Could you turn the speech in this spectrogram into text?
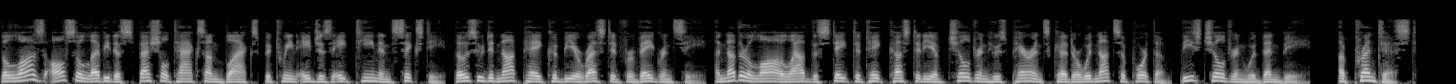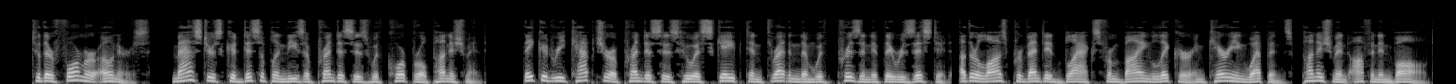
The laws also levied a special tax on blacks between ages 18 and 60. Those who did not pay could be arrested for vagrancy. Another law allowed the state to take custody of children whose parents could or would not support them. These children would then be apprenticed to their former owners. Masters could discipline these apprentices with corporal punishment. They could recapture apprentices who escaped and threaten them with prison if they resisted. Other laws prevented blacks from buying liquor and carrying weapons. Punishment often involved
